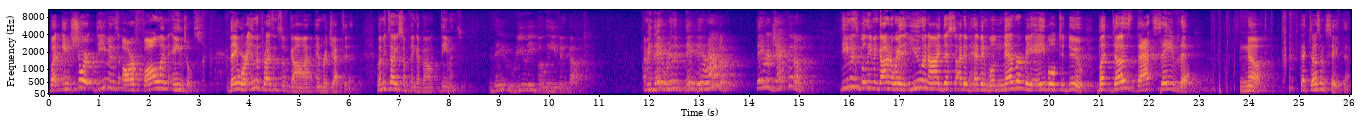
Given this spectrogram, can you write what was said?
But in short, demons are fallen angels. They were in the presence of God and rejected it. Let me tell you something about demons. They really believe in God. I mean, they really, they've been around him. They rejected him. Demons believe in God in a way that you and I, this side of heaven, will never be able to do. But does that save them? No, that doesn't save them.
